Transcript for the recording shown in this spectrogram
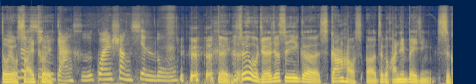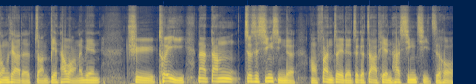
都有衰退。性感荷官上线喽！对，所以我觉得就是一个刚好呃这个环境背景时空下的转变，他往那边去推移。那当就是新型的哦犯罪的这个诈骗它兴起之后，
